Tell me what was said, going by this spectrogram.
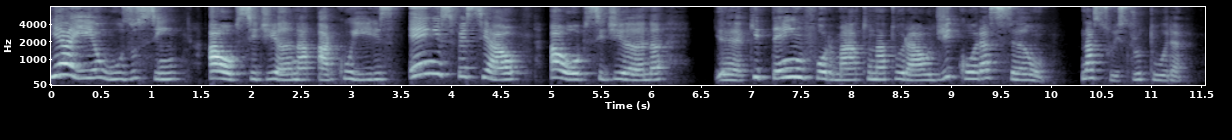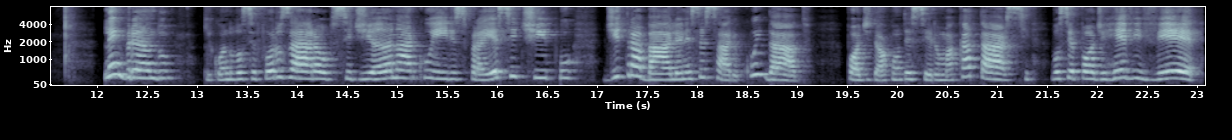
E aí eu uso sim a obsidiana arco-íris, em especial a obsidiana é, que tem um formato natural de coração na sua estrutura. Lembrando que quando você for usar a obsidiana arco-íris para esse tipo de trabalho é necessário cuidado. Pode acontecer uma catarse, você pode reviver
